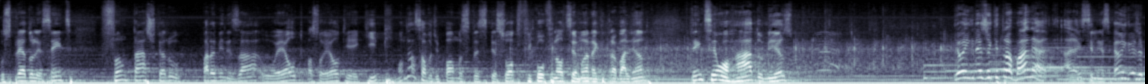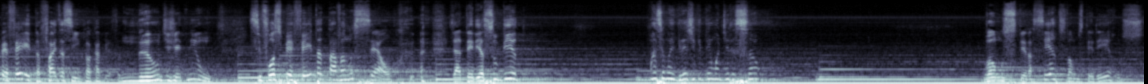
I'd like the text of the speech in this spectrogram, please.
os pré-adolescentes. Fantástico, quero parabenizar o Elton, pastor Elton e a equipe. Vamos dar uma salva de palmas para esse pessoal que ficou o final de semana aqui trabalhando. Tem que ser honrado mesmo. E é uma igreja que trabalha a excelência. É uma igreja perfeita? Faz assim com a cabeça. Não, de jeito nenhum. Se fosse perfeita, estava no céu. Já teria subido. Mas é uma igreja que tem uma direção. Vamos ter acertos, vamos ter erros.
